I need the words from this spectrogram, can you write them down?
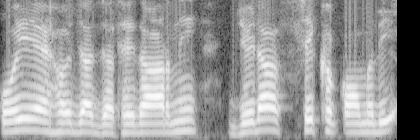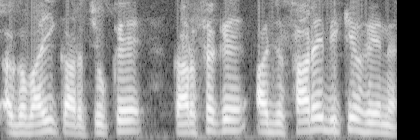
ਕੋਈ ਇਹੋ ਜਿਹਾ ਜਥੇਦਾਰ ਨਹੀਂ ਜਿਹੜਾ ਸਿੱਖ ਕੌਮ ਦੀ ਅਗਵਾਈ ਕਰ ਚੁੱਕੇ, ਕਰ ਸਕੇ। ਅੱਜ ਸਾਰੇ ਵਿਕੇ ਹੋਏ ਨੇ।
